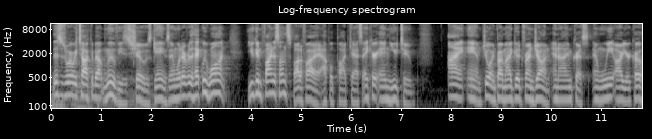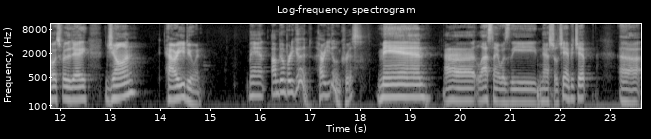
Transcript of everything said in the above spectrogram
This is where we talk about movies, shows, games, and whatever the heck we want. You can find us on Spotify, Apple Podcasts, Anchor, and YouTube. I am joined by my good friend John, and I'm Chris, and we are your co hosts for the day. John, how are you doing? Man, I'm doing pretty good. How are you doing, Chris? Man, uh, last night was the national championship, uh,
